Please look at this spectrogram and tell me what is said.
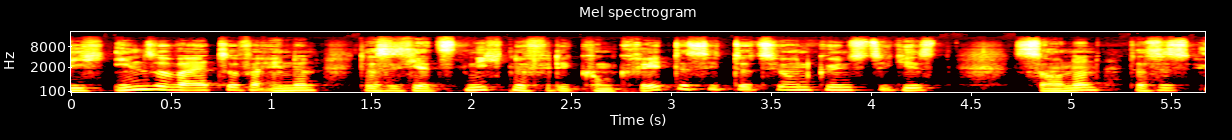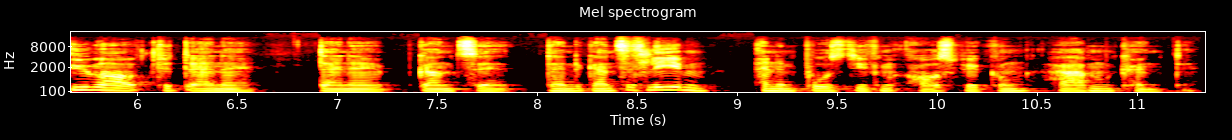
dich insoweit zu verändern, dass es jetzt nicht nur für die konkrete Situation günstig ist, sondern dass es überhaupt für deine, deine ganze, dein ganzes Leben einen positiven Auswirkung haben könnte.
